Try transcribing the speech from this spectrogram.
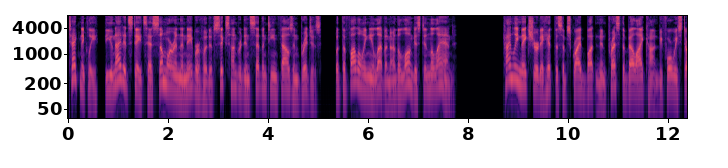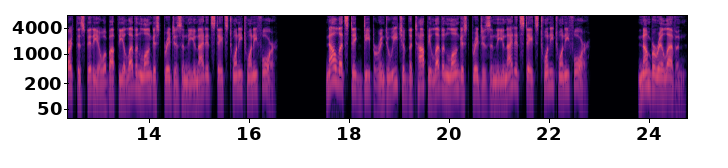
Technically, the United States has somewhere in the neighborhood of 617,000 bridges, but the following 11 are the longest in the land. Kindly make sure to hit the subscribe button and press the bell icon before we start this video about the 11 longest bridges in the United States 2024. Now let's dig deeper into each of the top 11 longest bridges in the United States 2024. Number 11.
